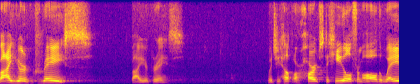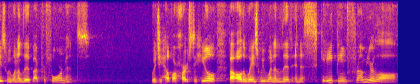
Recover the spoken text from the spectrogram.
by your grace, by your grace. Would you help our hearts to heal from all the ways we want to live by performance? Would you help our hearts to heal by all the ways we want to live in escaping from your law?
